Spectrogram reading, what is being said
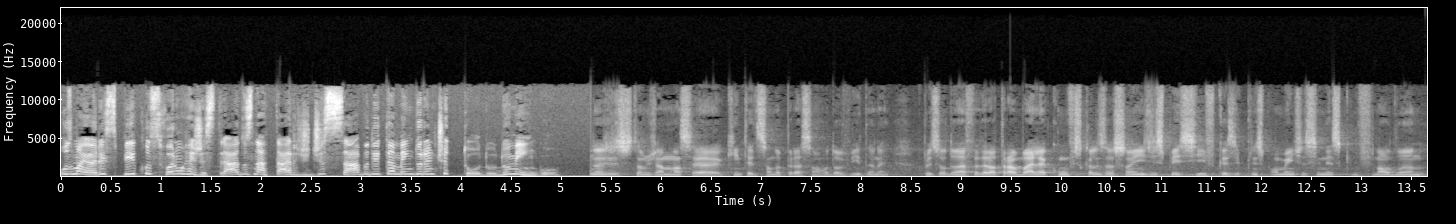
Os maiores picos foram registrados na tarde de sábado e também durante todo o domingo. Nós estamos já na nossa quinta edição da Operação Rodovida, né? A Polícia Rodoviária Federal trabalha com fiscalizações específicas e principalmente assim nesse final do ano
